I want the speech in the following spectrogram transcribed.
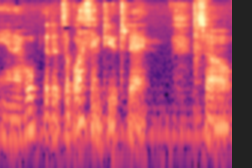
and I hope that it's a blessing to you today. So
